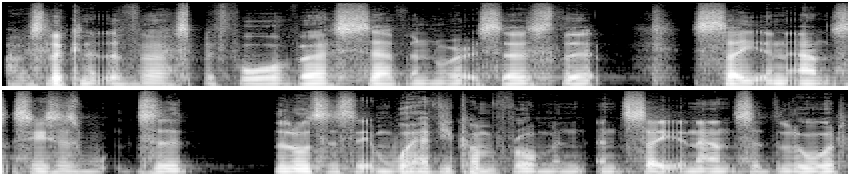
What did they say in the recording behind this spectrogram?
I was looking at the verse before, verse seven, where it says that Satan answers. He says to the Lord says him, Where have you come from? And, and Satan answered the Lord,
